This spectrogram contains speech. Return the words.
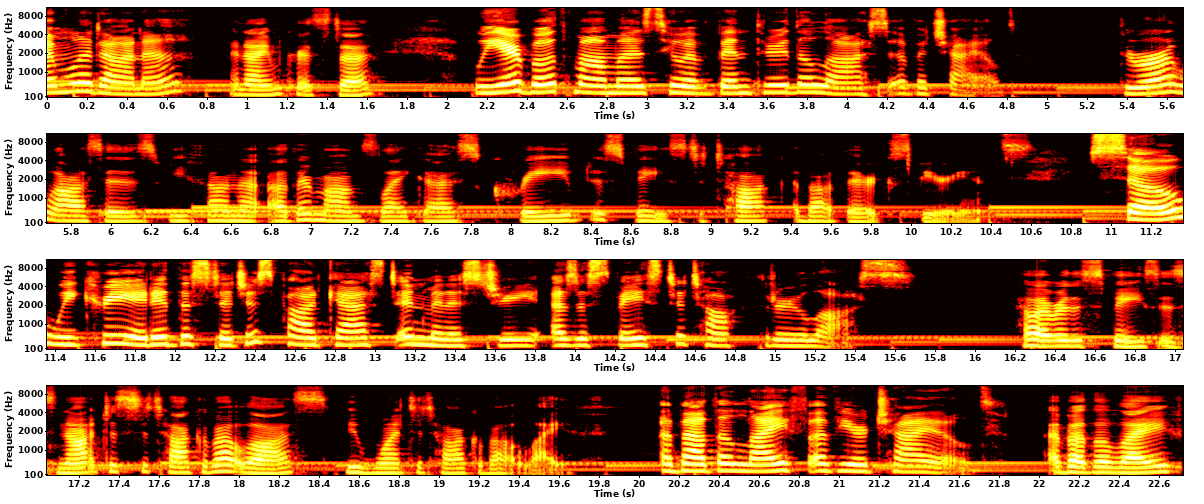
I'm LaDonna. And I'm Christa. We are both mamas who have been through the loss of a child. Through our losses, we found that other moms like us craved a space to talk about their experience. So we created the Stitches podcast and ministry as a space to talk through loss. However, the space is not just to talk about loss, we want to talk about life. About the life of your child. About the life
